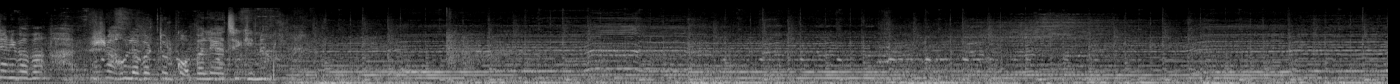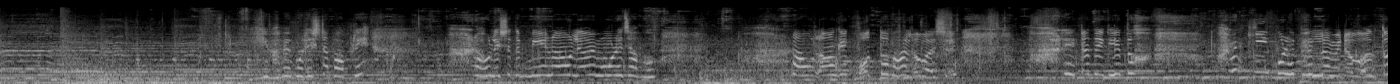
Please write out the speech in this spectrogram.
জানি বাবা, রাহুল আবার তোর কপালে আছে কিনা? কীভাবে বলিস না বাপরে? রাহুলের সাথে বিয়ে না হলে আমি মরে যাব। রাহুল আমাকে কত ভালোবাসে। আর এটা দেখলে তো আমি কি করে ফেললাম এটা বলতো?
